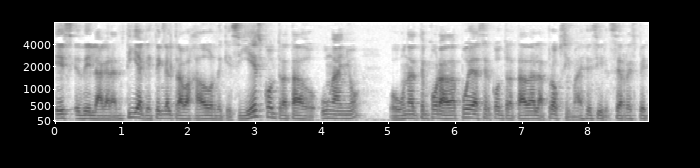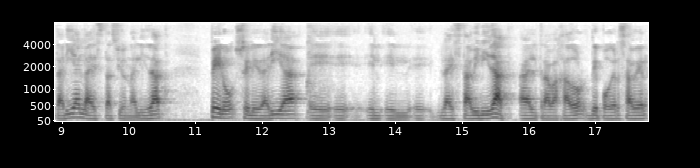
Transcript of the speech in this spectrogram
es de la garantía que tenga el trabajador de que si es contratado un año o una temporada pueda ser contratada la próxima, es decir, se respetaría la estacionalidad pero se le daría eh, eh, eh, la estabilidad al trabajador de poder saber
